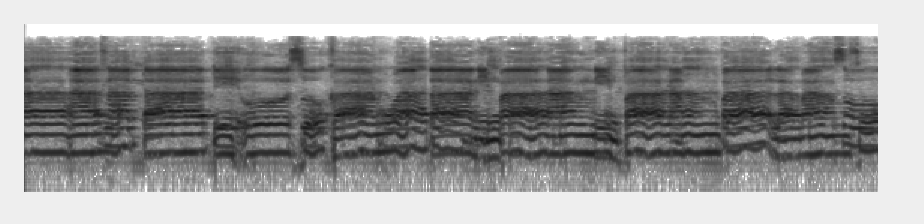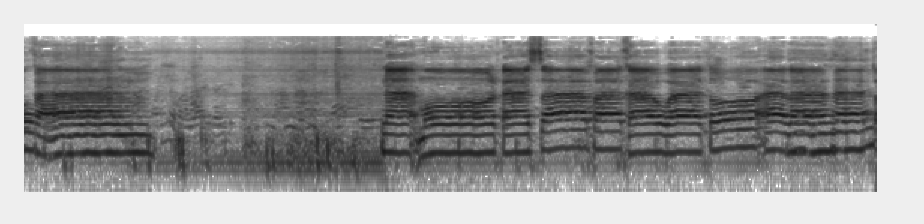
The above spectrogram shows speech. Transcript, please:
าอนัตตาติอุสุขังวัตานิปานังนิปานังปะละมังสุขัง นะโมตัสสะภะคะวะโตอะระหะโต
